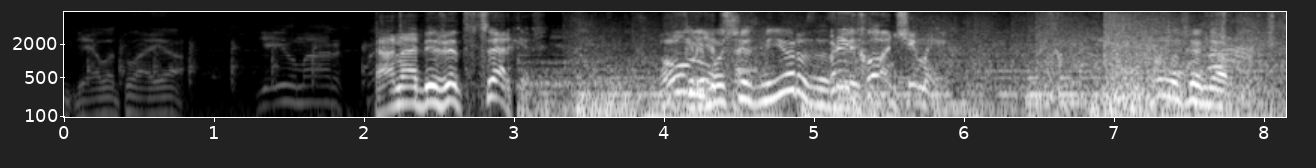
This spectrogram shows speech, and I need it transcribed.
Дело твое. Гилмар, Она бежит в церковь. Гремучую Умница! змею разозлить? Прикончим их! Он уже мертв.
